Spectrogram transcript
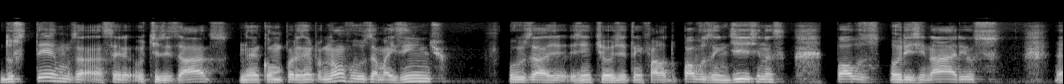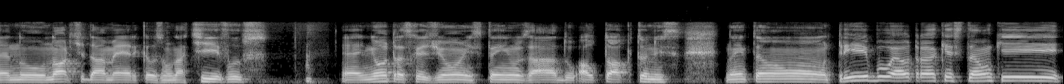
dos termos a, a serem utilizados, né? como por exemplo, não usa mais índio, usa, a gente hoje tem falado povos indígenas, povos originários, é, no norte da América usam nativos, é, em outras regiões tem usado autóctones, né? então tribo é outra questão que,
